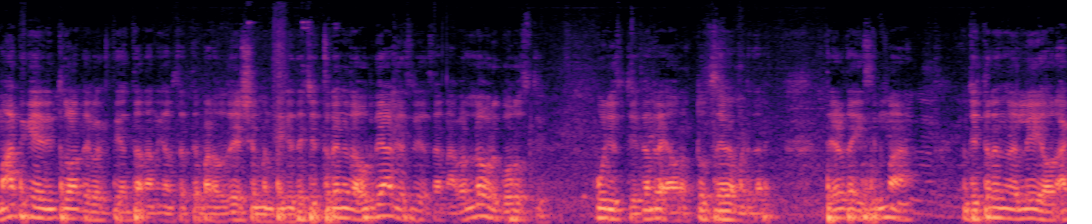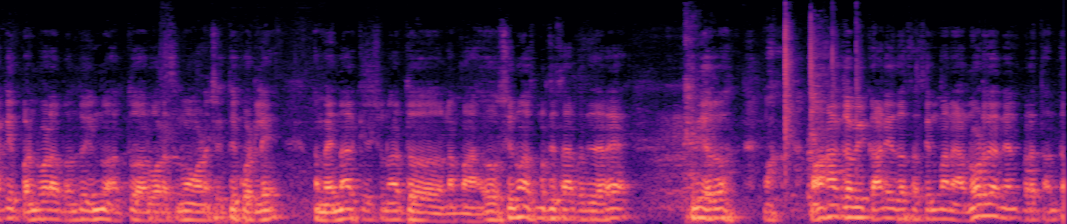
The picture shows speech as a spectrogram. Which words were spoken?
ಮಾತಿಗೆ ನಿಂತುಕೊಳ್ಳುವಂಥ ವ್ಯಕ್ತಿ ಅಂತ ನನಗೆ ಅನ್ಸುತ್ತೆ. ಭಾಳ ಉದ್ದೇಶ ಮಂತಿಗಿದೆ. ಚಿತ್ರರಂಗದ ಅವ್ರದ್ದೇ ಆದ ಹೆಸರಿದೆ ಸರ್. ನಾವೆಲ್ಲ ಅವ್ರಿಗೆ ಗೌರವಿಸ್ತೀವಿ. ಪೂಜಿಸ್ತೀವಿ. ಯಾಕಂದರೆ ಹತ್ತು ಸೇವೆ ಮಾಡಿದ್ದಾರೆ. ಅಂತ ಹೇಳ್ತಾ ಈ ಸಿನಿಮಾ ಚಿತ್ರರಂಗದಲ್ಲಿ ಅವ್ರು ಹಾಕಿದ ಬಂಡವಾಳ ಬಂದು ಇನ್ನೂ ಹತ್ತು ಹಲವಾರು ಸಿನಿಮಾ ಮಾಡೋ ಶಕ್ತಿ ಕೊಡಲಿ. ನಮ್ಮ ಎನ್ ಆರ್ ಕೆ ವಿಶ್ವನಾಥ್, ನಮ್ಮ ಶ್ರೀನಿವಾಸ ಮೂರ್ತಿ ಸಾರ್ ಬಂದಿದ್ದಾರೆ. ಹಿರಿಯರು ಮಹಾಕವಿ ಕಾಳಿದಾಸ ಸಿನಿಮಾನ ನೋಡಿದ್ರೆ ನೆನಪು ಬರುತ್ತೆ ಅಂತ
